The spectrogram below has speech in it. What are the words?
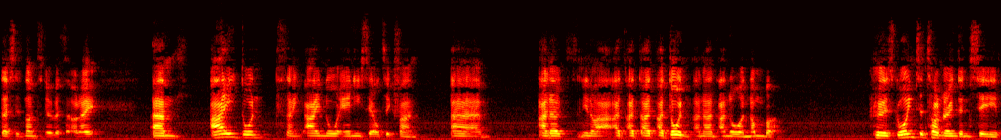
this is nothing to do with it. All right. Um, I don't think I know any Celtic fan, um, and I, you know, I, I, I, don't, and I, I know a number who's going to turn around and say,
